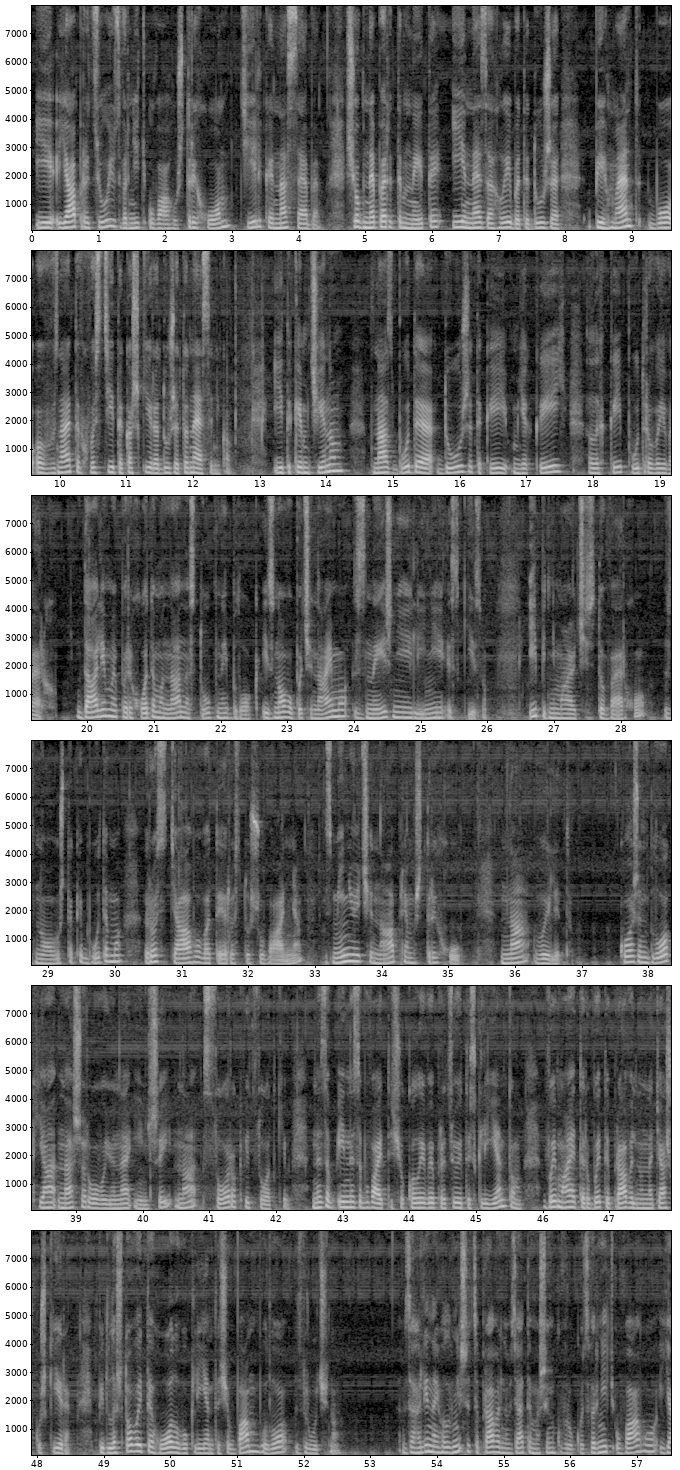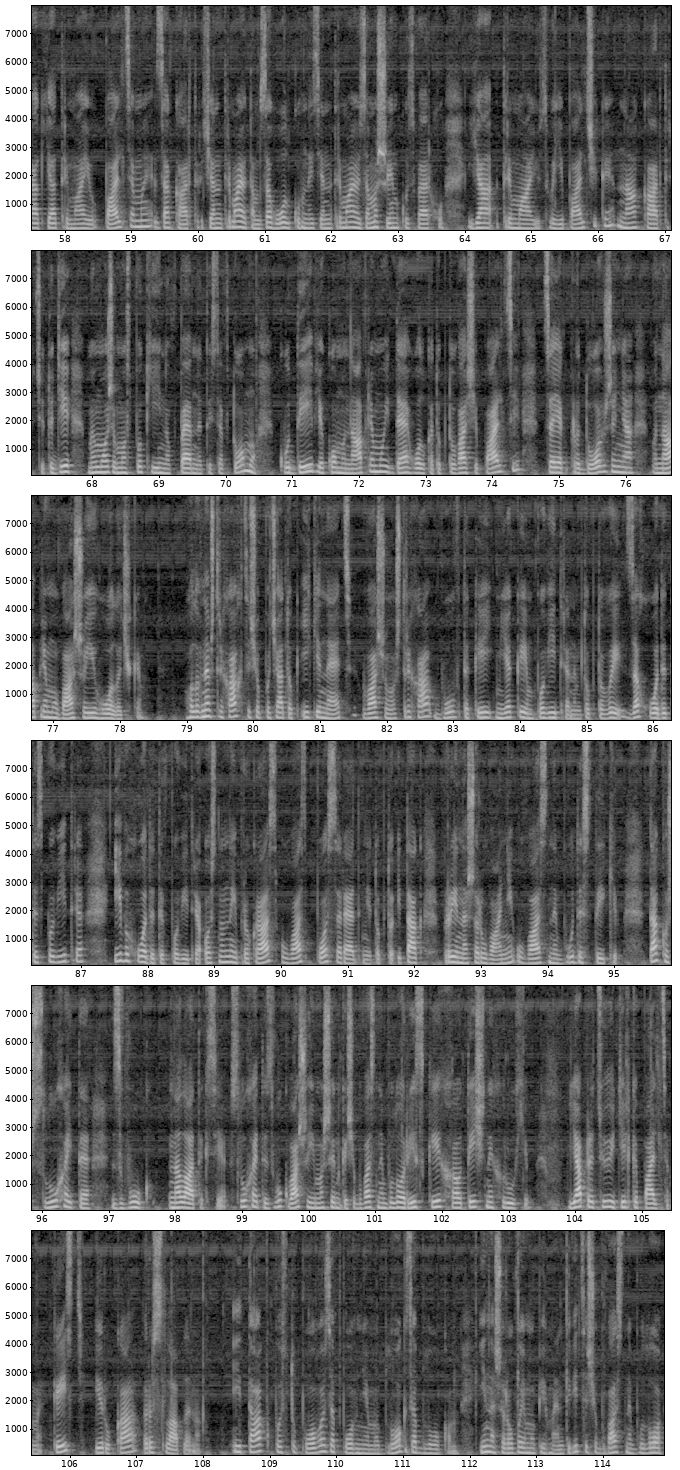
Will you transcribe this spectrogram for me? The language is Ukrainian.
І я працюю, зверніть увагу, штрихом тільки на себе, щоб не перетемнити і не заглибити дуже пігмент, бо, ви знаєте, в хвості така шкіра дуже тонесенька. І таким чином в нас буде дуже такий м'який, легкий пудровий верх. Далі ми переходимо на наступний блок і знову починаємо з нижньої лінії ескізу. І піднімаючись до верху, знову ж таки будемо розтягувати розтушування, змінюючи напрям штриху на виліт. Кожен блок я нашаровую на інший на 40%. І не забувайте, що коли ви працюєте з клієнтом, ви маєте робити правильну натяжку шкіри. Підлаштовуйте голову клієнта, щоб вам було зручно. Взагалі найголовніше це правильно взяти машинку в руку. Зверніть увагу, як я тримаю пальцями за картридж. Я не тримаю там за голку вниз, я не тримаю за машинку зверху. Я тримаю свої пальчики на картриджі. Тоді ми можемо спокійно впевнитися в тому, куди в якому напряму йде голка. Тобто ваші пальці це як продовження в напряму вашої голочки. Головне в штрихах це щоб початок і кінець вашого штриха був такий м'яким повітряним. Тобто ви заходите з повітря і виходите в повітря. Основний прокрас у вас посередині. Тобто, і так при нашаруванні у вас не буде стиків. Також слухайте звук. На латексі слухайте звук вашої машинки, щоб у вас не було різких хаотичних рухів. Я працюю тільки пальцями, кисть і рука розслаблена. І так поступово заповнюємо блок за блоком і нашаровуємо пігмент. Дивіться, щоб у вас не було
